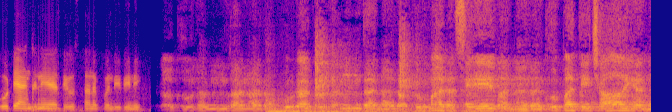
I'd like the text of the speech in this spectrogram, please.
ಕೋಟೆ ಆಂಜನೇಯ ದೇವಸ್ಥಾನಕ್ಕೆ ಬಂದಿದ್ದೀನಿ. ರಘುನಂದನ ರಘು ರಘುನಂದನ ಸೇವನ, ರಘುಪತಿ ಛಾಯನ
